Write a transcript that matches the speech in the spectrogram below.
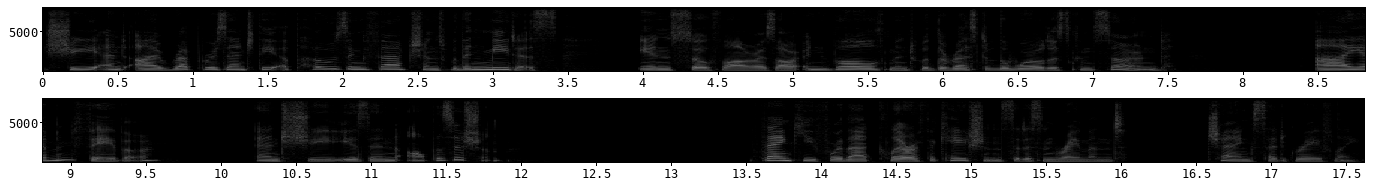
She and I represent the opposing factions within Metis, insofar as our involvement with the rest of the world is concerned. I am in favor, and she is in opposition. Thank you for that clarification, Citizen Raymond, Chang said gravely.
